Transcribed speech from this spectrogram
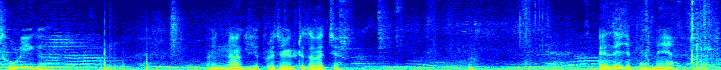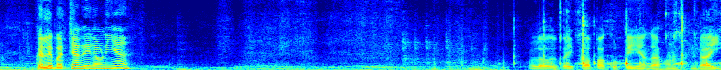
ਥੋੜੀ ਗਾ ਇੰਨਾ ਕੀ ਪ੍ਰੋਜੈਕਟ ਦੇ ਵਿੱਚ? ਇਹਦੇ ਚ ਪਾਉਨੇ ਆ। ਕੱਲੇ ਬੱਚਿਆਂ ਦੀ ਲਾਉਣੀ ਆ? ਲਓ ਬਈ, ਪਾਪਾ ਕੁੱਟੀ ਜਾਂਦਾ ਹੁਣ ਡਾਈ।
